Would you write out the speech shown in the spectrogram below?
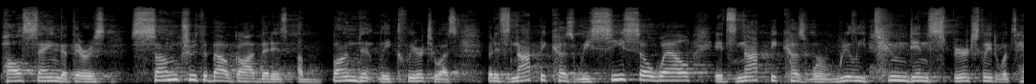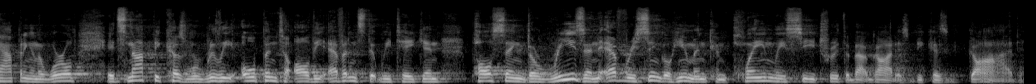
Paul's saying that there is some truth about God that is abundantly clear to us, but it's not because we see so well. It's not because we're really tuned in spiritually to what's happening in the world. It's not because we're really open to all the evidence that we take in. Paul's saying the reason every single human can plainly see truth about God is because God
